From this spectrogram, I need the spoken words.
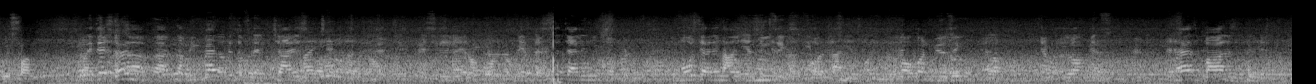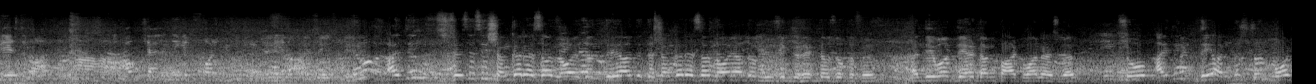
it was fun. Ritesh, uh, uh, coming back to the franchise, that's uh, the challenge more challenge of music, rock on music, it has bars, it creates the bar. Uh-huh. How challenging it for you you know, I think especially Shankar Ehsaan Loy, the, they are the, Shankar Ehsaan Loy are the music directors of the film, and they were they had done part one as well. So I think they understood what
